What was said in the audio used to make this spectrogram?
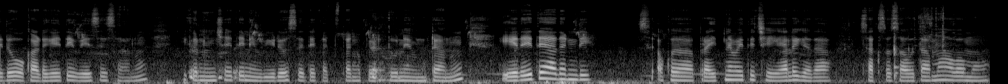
ఏదో ఒక అడుగైతే వేసేసాను. ఇక నుంచి అయితే నేను వీడియోస్ అయితే ఖచ్చితంగా పెడుతూనే ఉంటాను. ఏదైతే అదండి ఒక ప్రయత్నం అయితే చేయాలి కదా. సక్సెస్ అవుతామో అవ్వమో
